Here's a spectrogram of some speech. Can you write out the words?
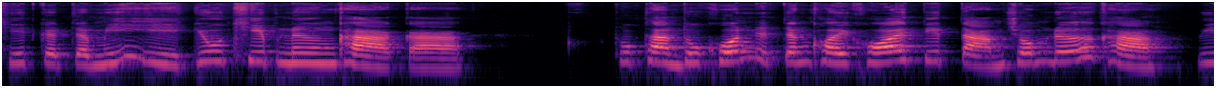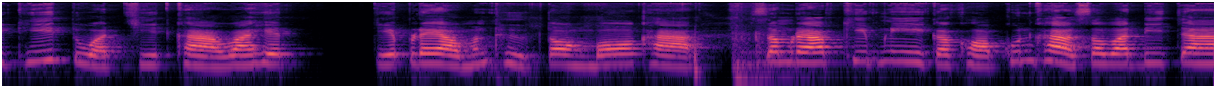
ชิดก็จะมีอีกอยู่คลิปหนึ่งค่ะกะทุกท่านทุกคนเดี๋ยวจังคอยๆติดตามชมเด้อค่ะ วิธีตรวจชิดค่ะ ว่าเฮ็ดเก็บแล้วมันถูกต้องบ่ค่ะสำหรับคลิปนี้ก็ขอบคุณค่ะ สวัสดีจ้า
